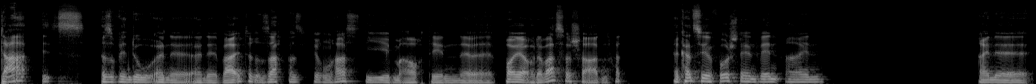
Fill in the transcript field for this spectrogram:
da ist, also wenn du eine, eine weitere Sachversicherung hast, die eben auch den äh, Feuer- oder Wasserschaden hat, dann kannst du dir vorstellen, wenn ein, eine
